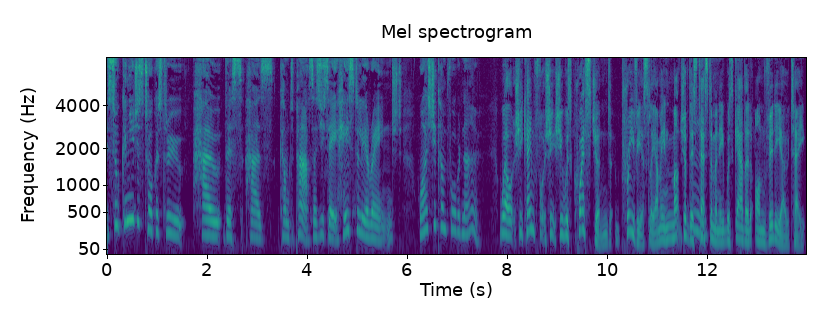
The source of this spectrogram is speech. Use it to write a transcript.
So, can you just talk us through how this has come to pass? As you say, hastily arranged. Why has she come forward now? Well, she came for, she she was questioned previously. I mean, much of this mm. testimony was gathered on videotape,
